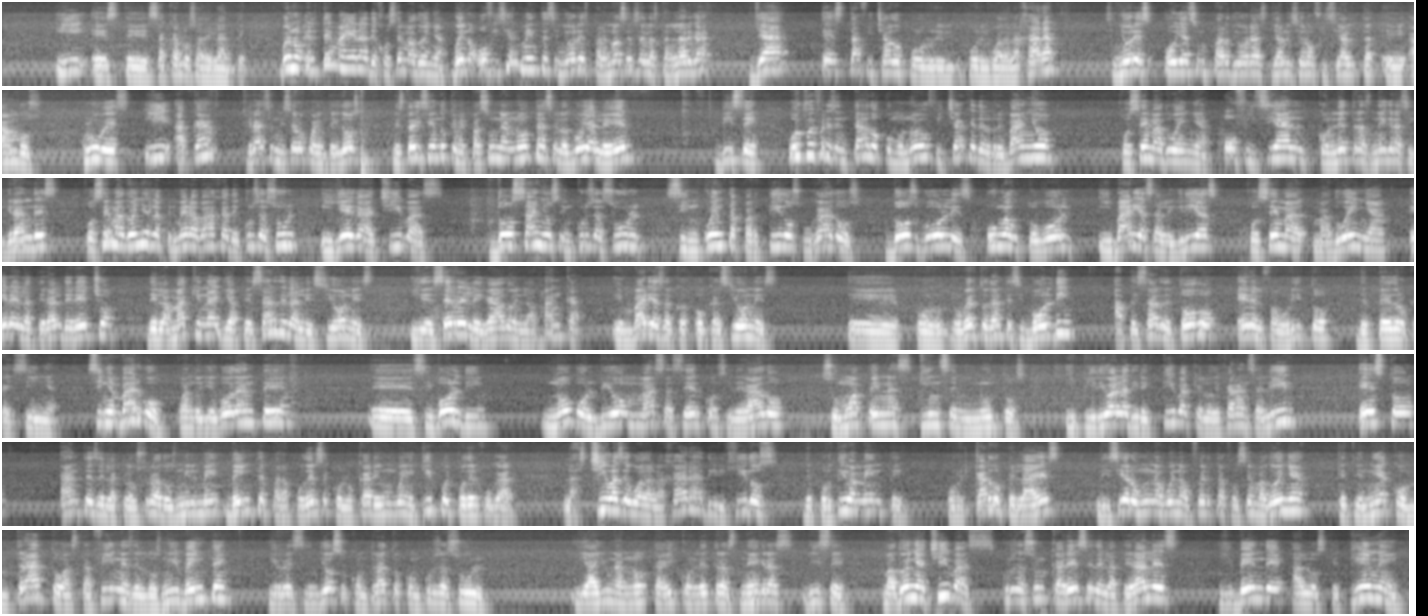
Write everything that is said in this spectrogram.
y este, sacarlos adelante. Bueno, el tema era de José Madueña. Bueno, oficialmente, señores, para no hacérselas tan larga, ya está fichado por el, por el Guadalajara Señores, hoy hace un par de horas ya lo hicieron oficial eh, ambos clubes. Y acá, gracias mi 042, me está diciendo que me pasó una nota, se las voy a leer. Dice, hoy fue presentado como nuevo fichaje del rebaño José Madueña, oficial con letras negras y grandes. José Madueña es la primera baja de Cruz Azul y llega a Chivas. Dos años en Cruz Azul, 50 partidos jugados, dos goles, un autogol y varias alegrías José Madueña era el lateral derecho de la máquina y a pesar de las lesiones y de ser relegado en la banca en varias ocasiones eh, por Roberto Dante Siboldi, a pesar de todo era el favorito de Pedro Caiciña. Sin embargo, cuando llegó Dante eh, Siboldi, no volvió más a ser considerado, sumó apenas 15 minutos y pidió a la directiva que lo dejaran salir esto antes de la clausura 2020 para poderse colocar en un buen equipo y poder jugar. Las Chivas de Guadalajara, dirigidos deportivamente por Ricardo Peláez, le hicieron una buena oferta a José Madueña, que tenía contrato hasta fines del 2020 y rescindió su contrato con Cruz Azul. Y hay una nota ahí con letras negras, dice, Madueña Chivas, Cruz Azul carece de laterales y vende a los que tiene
